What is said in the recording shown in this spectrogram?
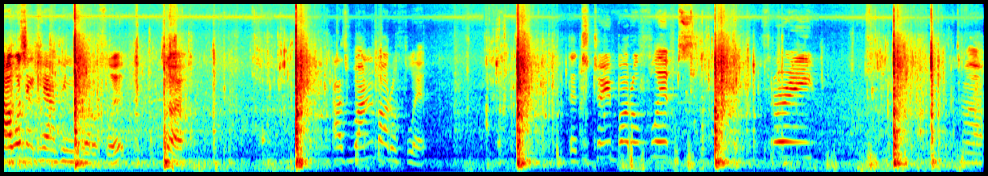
I wasn't counting the bottle flip. So that's one bottle flip. That's two bottle flips. Three. Uh,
